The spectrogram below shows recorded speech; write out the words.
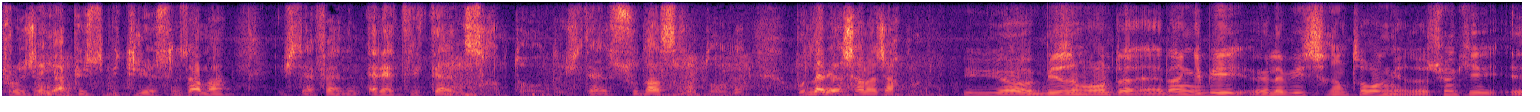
proje yapıyorsunuz, bitiriyorsunuz ama işte efendim elektrikte sıkıntı oldu, işte suda sıkıntı oldu. Bunlar yaşanacak mı? Yok bizim orada herhangi bir öyle bir sıkıntı olmayacak. Çünkü e,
